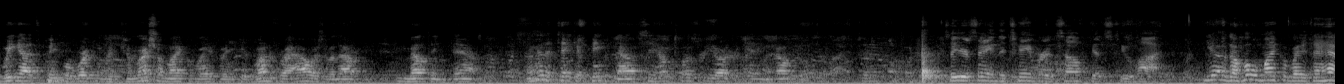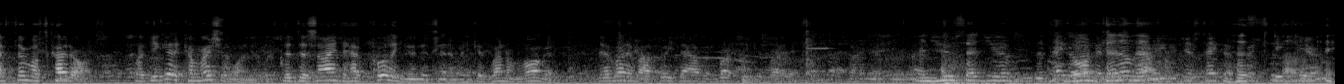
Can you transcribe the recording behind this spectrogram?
we got people working with commercial microwave where you could run for hours without melting down. I'm going to take a peek now and see how close we are to getting melted. So you're saying the chamber itself gets too hot? You know, the whole microwave, they have thermal cutoffs. But if you get a commercial one, they're designed to have cooling units in them, and you can run them longer. They're running about three thousand bucks. You can buy it. And you said you have Now take a look at ten this of now. You them? can just take a That's quick a peek lot here, money.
